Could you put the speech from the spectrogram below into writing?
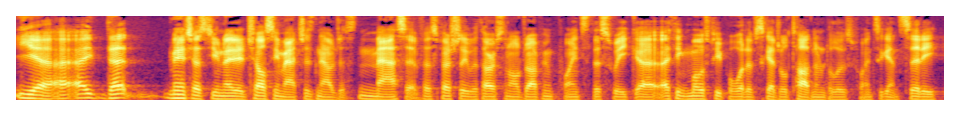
Yeah, I, I that Manchester United Chelsea match is now just massive, especially with Arsenal dropping points this week. Uh, I think most people would have scheduled Tottenham to lose points against City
